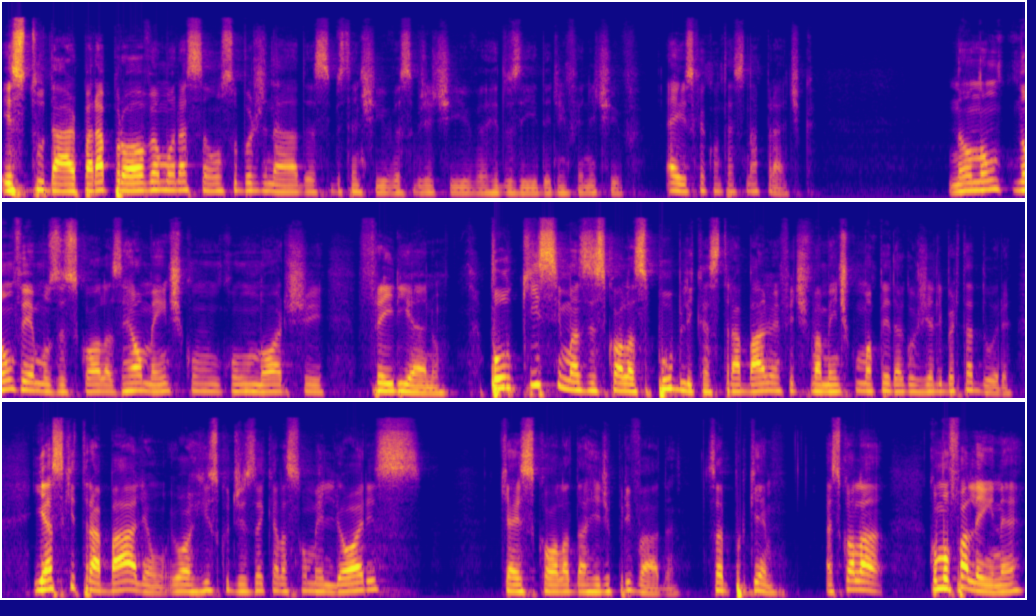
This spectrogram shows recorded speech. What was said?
estudar para a prova é uma oração subordinada, substantiva, subjetiva, reduzida, de infinitivo. É isso que acontece na prática. Não, não, não vemos escolas realmente com, com um norte freiriano. Pouquíssimas escolas públicas trabalham efetivamente com uma pedagogia libertadora. E as que trabalham, eu arrisco dizer que elas são melhores que a escola da rede privada. Sabe por quê? A escola, como eu falei, né?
